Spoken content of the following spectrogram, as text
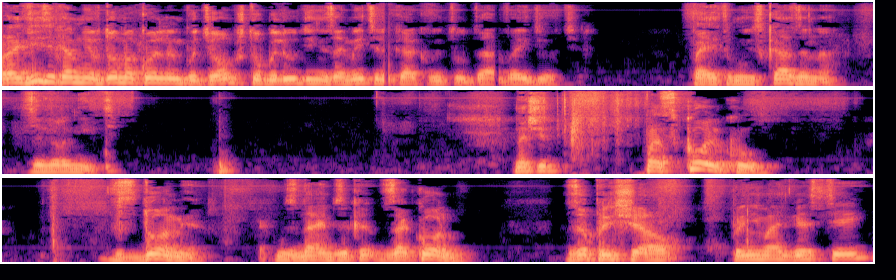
Пройдите ко мне в дом окольным путем, чтобы люди не заметили, как вы туда войдете. Поэтому и сказано, заверните. Значит, поскольку в доме, как мы знаем, закон запрещал принимать гостей,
